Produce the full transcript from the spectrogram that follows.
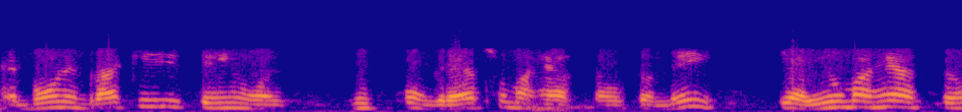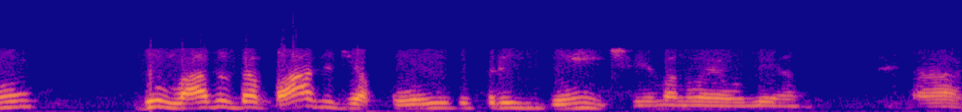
É bom lembrar que tem no Congresso uma reação também, e aí uma reação do lado da base de apoio do presidente Emanuel Leandro. Ah,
